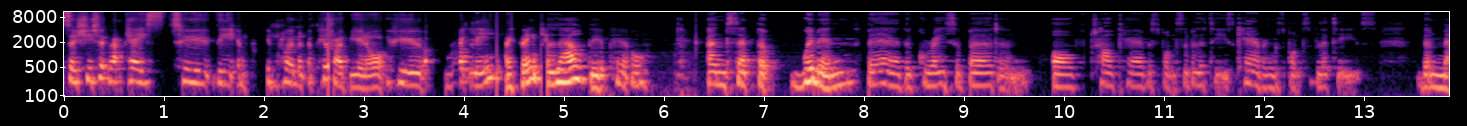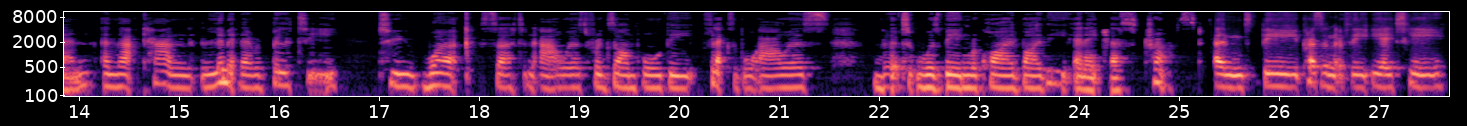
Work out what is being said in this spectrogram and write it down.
so she took that case to the Employment Appeal Tribunal, who rightly, I think, allowed the appeal and said that women bear the greater burden of childcare responsibilities, caring responsibilities than men, and that can limit their ability to work certain hours, for example, the flexible hours that was being required by the NHS Trust. And the president of the EAT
